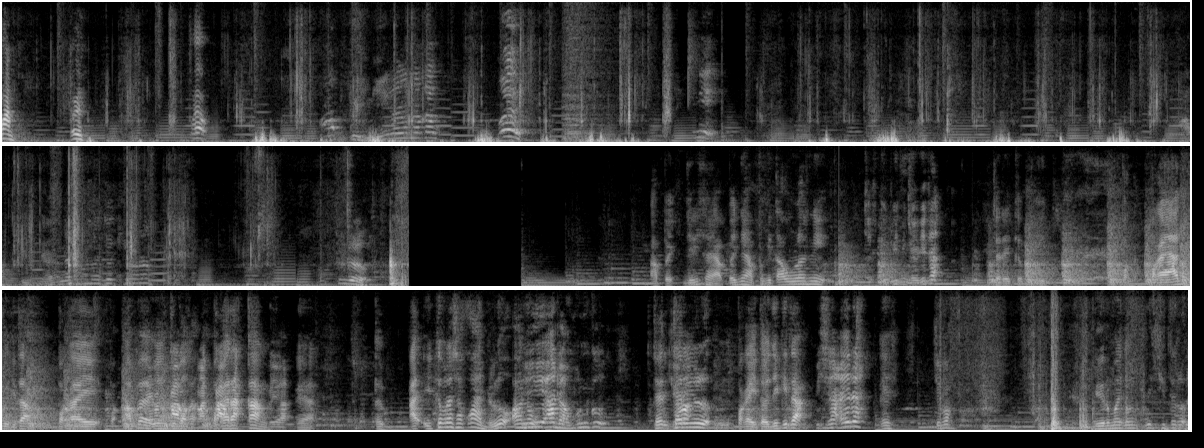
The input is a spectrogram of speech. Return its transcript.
Lukman. Eh. Ayo. Apa ini Hei. Ini. Apa ini anak sama joki orang? Tunggu. Apa? Jadi kayak apa ini? Apa kita ulah nih? Cari kebit enggak kita? Cari kebit. Pa- Pakai anu ke kita? Pakai pa- apa ya yang dibakar? Pakai rakang. Iya. Ya. Eh, ah, Itu rasa aku ada lo anu. Iya, ada ampun ku. Cari cari dulu. Pakai itu aja kita. Bisa aja dah. Coba. Di rumah itu di situ lo.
